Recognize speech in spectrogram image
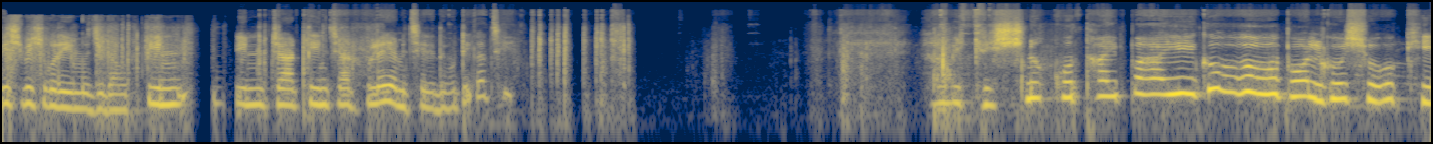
বেশি বেশি করে ইমোজি দাও। তিন তিন, চার তিন, চার হলেই আমি ছেড়ে দেবো, ঠিক আছে? আমি কৃষ্ণ কোথায় পাই গো বল গো সখী?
